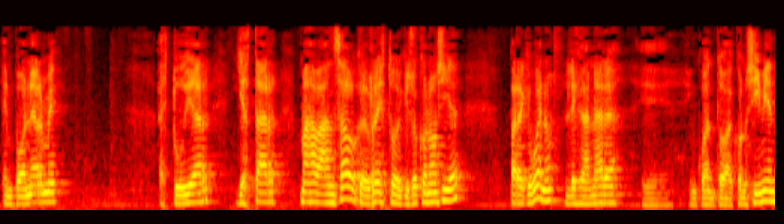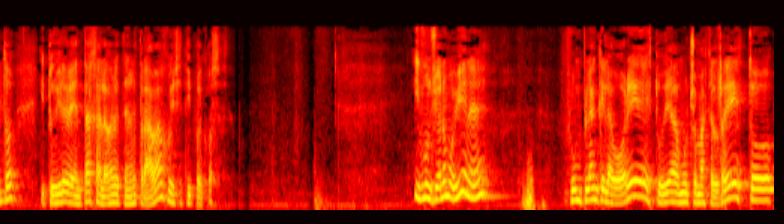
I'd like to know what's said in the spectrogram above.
en ponerme a estudiar y a estar más avanzado que el resto de que yo conocía, para que, bueno, les ganara eh, en cuanto a conocimiento y tuviera ventaja a la hora de tener trabajo y ese tipo de cosas. Y funcionó muy bien, ¿eh? Fue un plan que elaboré, estudiaba mucho más que el resto,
